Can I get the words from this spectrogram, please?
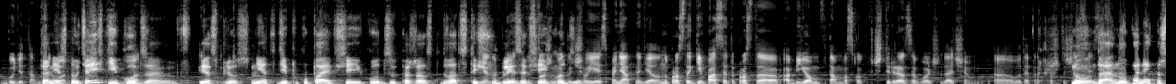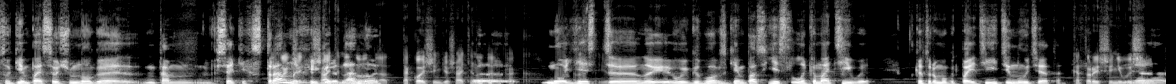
будет там. Конечно, у тебя есть Якудза в PS Plus? Нет? Иди покупай все Якудзы, пожалуйста. 20 тысяч Не, ну, рублей за все тоже много Якудзы. чего есть, понятное дело. Ну, просто Pass это просто объем там во сколько? В 4 раза больше, да, чем э, вот это, то, что Ну есть. да, ну понятно, что в Pass очень много там всяких странных игр, индюшатина, да, ну, но да, такой же индюшатина, да, как... Но есть э, у Xbox Game Pass есть локомотивы, которые могут пойти и тянуть это. Который еще не вышел. Э,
